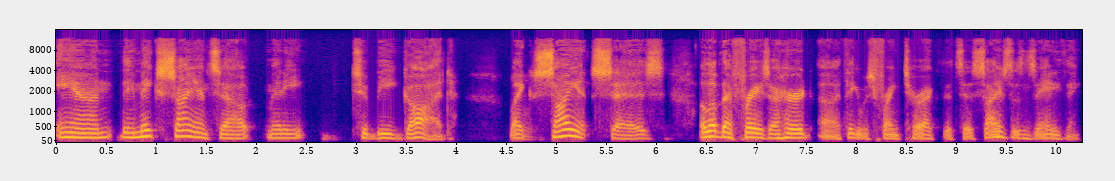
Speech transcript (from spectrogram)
and they make science out many to be God. Like Mm. science says, I love that phrase. I heard, uh, I think it was Frank Turek that says, science doesn't say anything.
